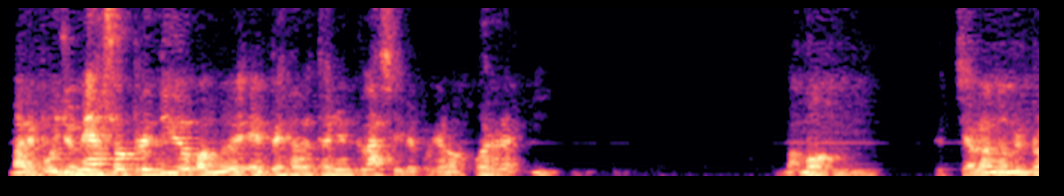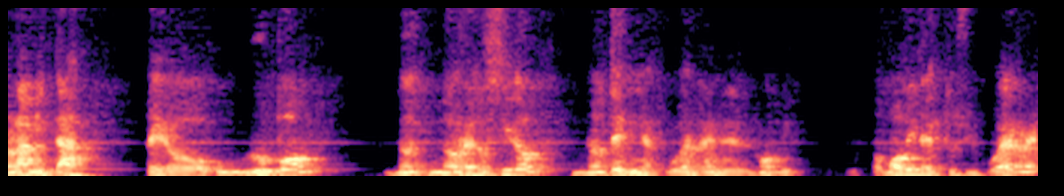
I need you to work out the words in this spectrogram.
Vale, pues yo me ha sorprendido cuando he empezado este año en clase y le ponía los QR y, vamos, estoy hablando no la mitad, pero un grupo no, reducido no tenía QR en el móvil. Tu móvil es tu sin QR.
